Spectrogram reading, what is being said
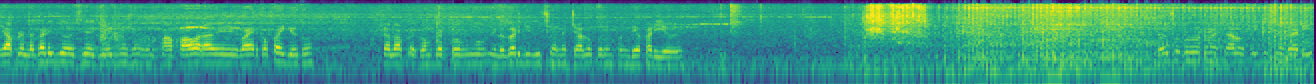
એ આપણે લગાડી ગયો છે, જે ઇગ્નિશનમાં પાવર આવે એ વાયર કપાઈ ગયો હતો. ચાલો આપણે કમ્પ્લેટ ટોપિક લગાડી દીધું છે અને ચાલુ કરીને પણ દેખાડીએ હવે. જોઈ શકો છો તમે, ચાલુ થઈ ગઈ છે ગાડી.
